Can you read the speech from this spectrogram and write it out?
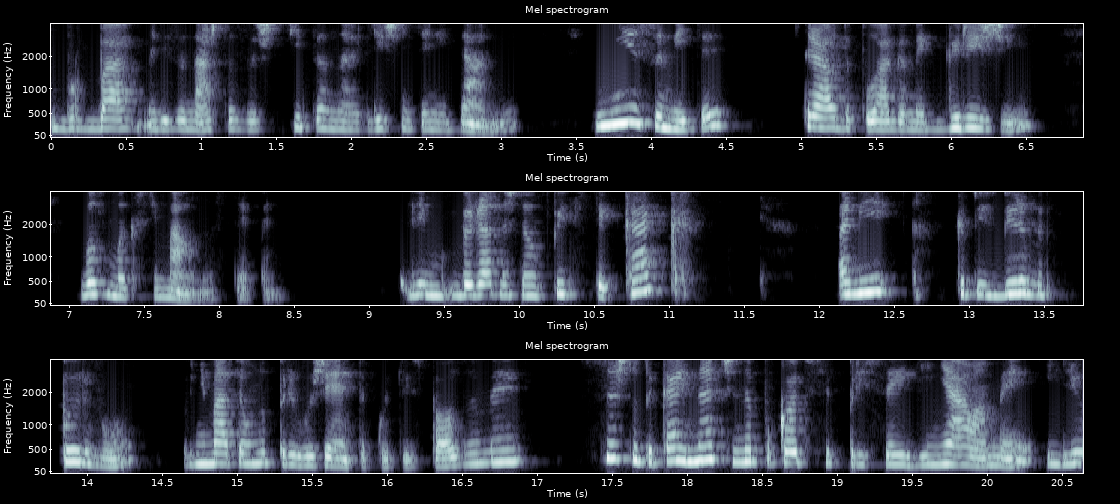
борба нали, за нашата защита на личните ни данни, ние самите трябва да полагаме грижи в максимална степен. Вероятно ще ме попитате как? Ами, като избираме първо внимателно приложенията, които използваме, също така и начина по който се присъединяваме или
